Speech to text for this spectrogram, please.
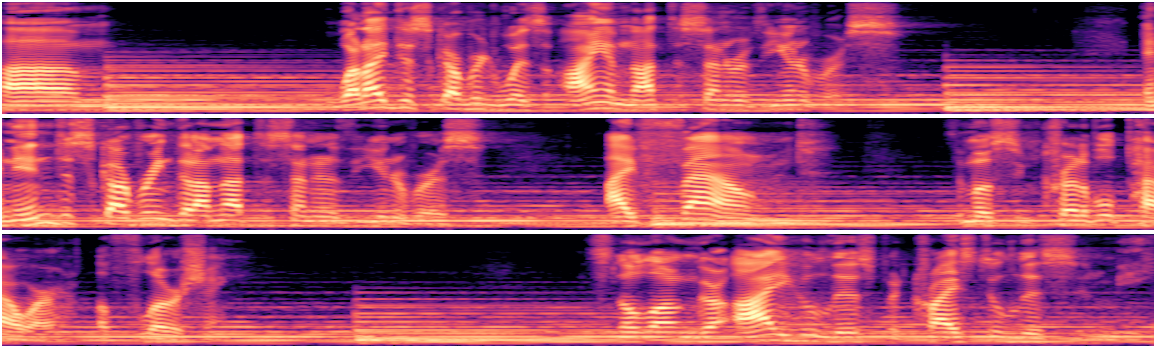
Um, what I discovered was I am not the center of the universe. And in discovering that I'm not the center of the universe, I found the most incredible power of flourishing. It's no longer I who lives, but Christ who lives in me.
